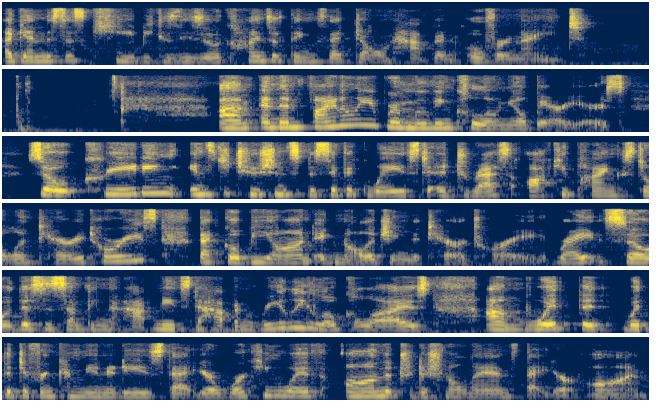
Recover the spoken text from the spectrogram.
Again, this is key because these are the kinds of things that don't happen overnight. Um, and then finally, removing colonial barriers. So creating institution-specific ways to address occupying stolen territories that go beyond acknowledging the territory, right? So this is something that needs to happen really localized um, with the with the different communities that you're working with on the traditional lands that you're on.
